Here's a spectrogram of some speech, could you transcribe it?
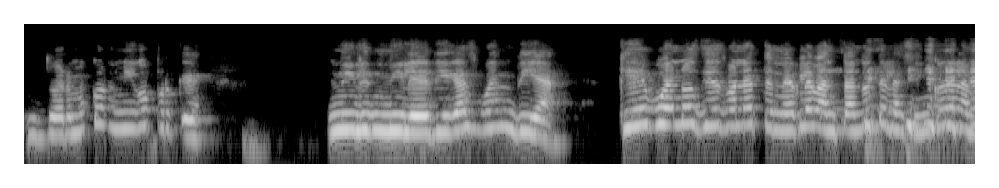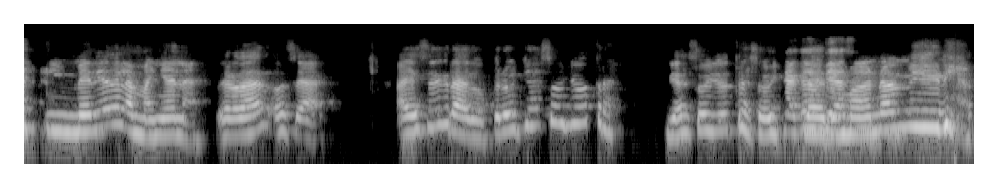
duerme conmigo porque ni, ni, le digas buen día. Qué buenos días van a tener levantándote a las cinco de la, y media de la mañana, ¿verdad? O sea, a ese grado, pero ya soy otra ya soy otra, soy la hermana Miriam.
